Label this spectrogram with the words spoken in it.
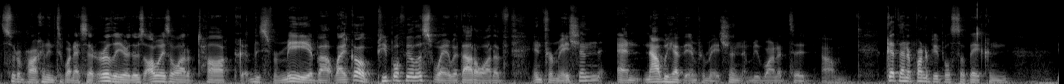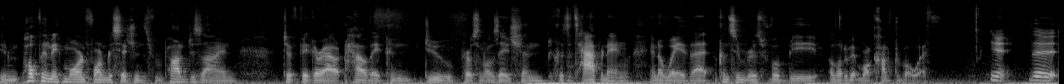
sort of harkening to what I said earlier, there's always a lot of talk, at least for me, about like, oh, people feel this way without a lot of information. And now we have the information, and we wanted to um, get that in front of people so they can you know, hopefully make more informed decisions from product design to figure out how they can do personalization because it's happening in a way that consumers will be a little bit more comfortable with. You know, the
